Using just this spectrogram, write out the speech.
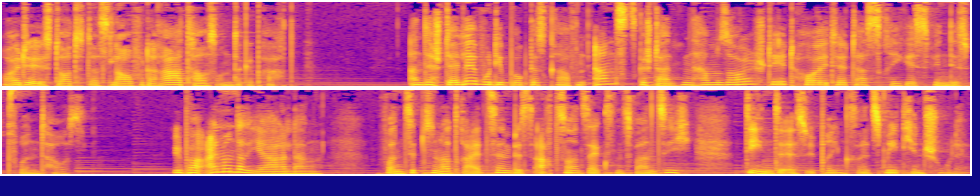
Heute ist dort das laufende Rathaus untergebracht. An der Stelle, wo die Burg des Grafen Ernst gestanden haben soll, steht heute das Regiswindis Pfründhaus. Über 100 Jahre lang von 1713 bis 1826 diente es übrigens als Mädchenschule.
